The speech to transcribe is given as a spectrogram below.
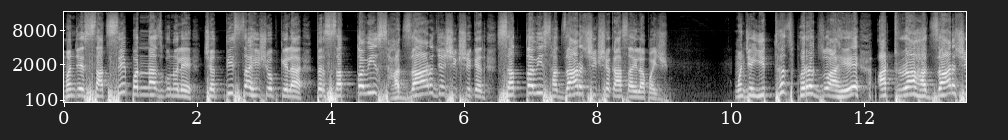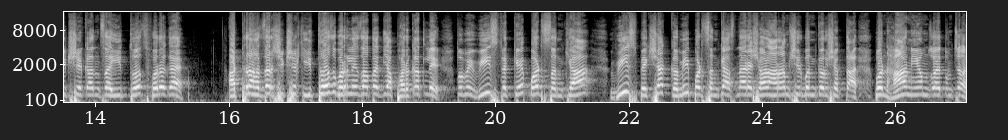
म्हणजे सातशे पन्नास गुणले छत्तीसचा हिशोब केला तर सत्तावीस हजार जे शिक्षक आहेत सत्तावीस हजार शिक्षक असायला पाहिजे. म्हणजे इथंच फरक जो आहे अठरा हजार शिक्षकांचा इथंच फरक आहे. अठरा हजार शिक्षक इथंच भरले जात आहेत या फरकातले तुम्ही वीस टक्के पटसंख्या वीसपेक्षा कमी पटसंख्या असणाऱ्या शाळा आरामशीर बंद करू शकता. पण हा नियम जो आहे तुमच्या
